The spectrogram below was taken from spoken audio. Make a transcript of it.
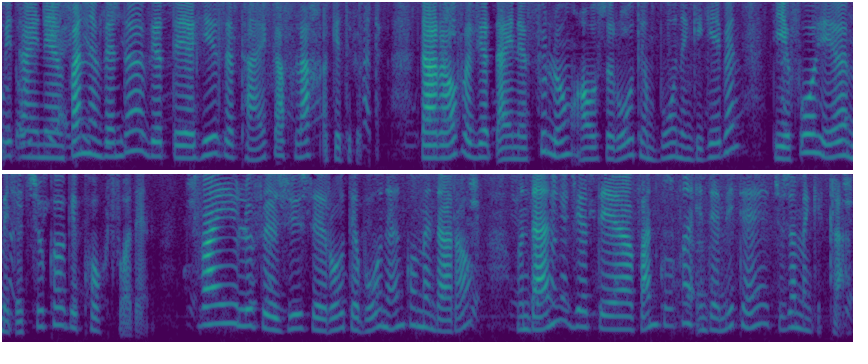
Mit einem Pfannenwender wird der Hirseteig flach gedrückt. Darauf wird eine Füllung aus roten Bohnen gegeben, die vorher mit Zucker gekocht wurden. Zwei Löffel süße rote Bohnen kommen darauf und dann wird der Pfannkuchen in der Mitte zusammengeklappt.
